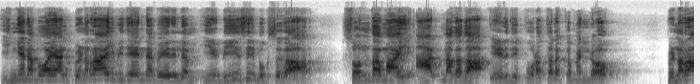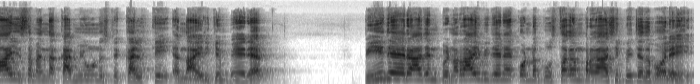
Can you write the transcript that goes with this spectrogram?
ഇങ്ങനെ പോയാൽ പിണറായി വിജയന്റെ പേരിലും ഈ ഡി സി ബുക്സുകാർ സ്വന്തമായി ആത്മകഥ എഴുതി പുറത്തിറക്കുമല്ലോ. പിണറായിസം എന്ന കമ്മ്യൂണിസ്റ്റ് കൽക്കി എന്നായിരിക്കും പേര്. പി. ജയരാജൻ പിണറായി വിജയനെ കൊണ്ട് പുസ്തകം പ്രകാശിപ്പിച്ചതുപോലെ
